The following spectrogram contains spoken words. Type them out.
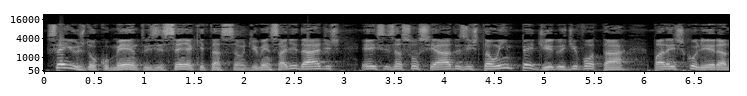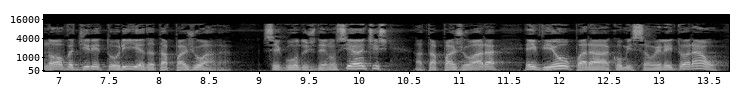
Sem os documentos e sem a quitação de mensalidades, esses associados estão impedidos de votar para escolher a nova diretoria da Tapajoara. Segundo os denunciantes, a Tapajoara enviou para a comissão eleitoral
